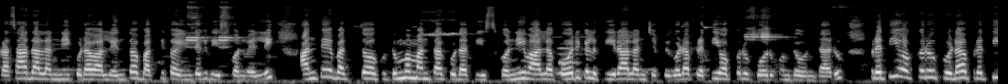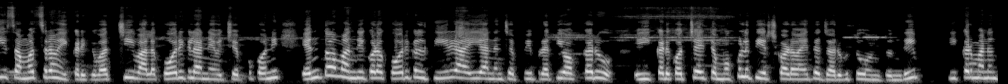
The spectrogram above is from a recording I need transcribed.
ప్రసాదాలన్నీ కూడా వాళ్ళు ఎంతో భక్తితో ఇంటికి తీసుకొని వెళ్ళి అంతే భక్తితో కుటుంబం అంతా కూడా తీసుకొని వాళ్ళ కోరికలు తీరాలని చెప్పి కూడా ప్రతి ఒక్కరూ కోరుకుంటూ ఉంటారు. ప్రతి ఒక్కరూ కూడా ప్రతి సంవత్సరం ఇక్కడికి వచ్చి వాళ్ళ కోరికలు అనేవి చెప్పుకొని ఎంతో మంది కూడా కోరికలు తీరాయి అని చెప్పి ప్రతి ఒక్కరూ ఇక్కడికి వచ్చి అయితే మొక్కులు తీర్చుకోవడం అయితే జరుగుతూ ఉంటుంది. ఇక్కడ మనం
